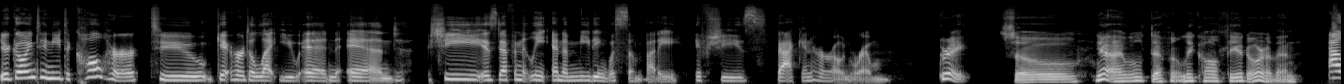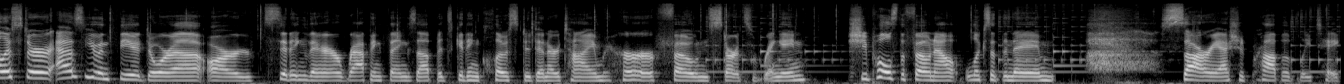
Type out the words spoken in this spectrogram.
You're going to need to call her to get her to let you in. And she is definitely in a meeting with somebody if she's back in her own room. Great. So, yeah, I will definitely call Theodora then. Alistair, as you and Theodora are sitting there wrapping things up, it's getting close to dinner time. Her phone starts ringing. She pulls the phone out, looks at the name. Sorry, I should probably take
